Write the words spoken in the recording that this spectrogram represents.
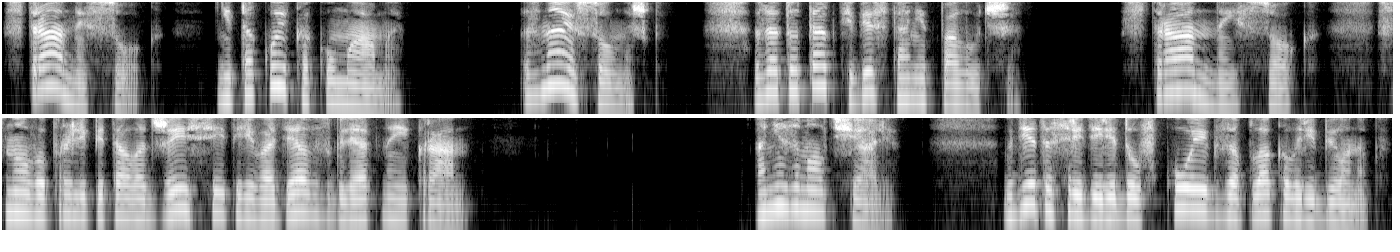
«Странный сок, не такой, как у мамы». «Знаю, солнышко, зато так тебе станет получше». «Странный сок», — снова пролепетала Джесси, переводя взгляд на экран. Они замолчали. Где-то среди рядов коек заплакал ребенок.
